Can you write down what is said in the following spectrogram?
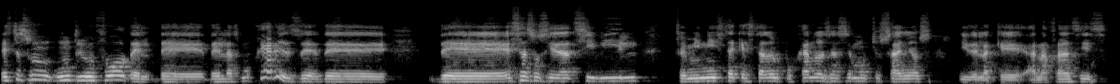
este es un, triunfo de, las mujeres, de, esa sociedad civil feminista que ha estado empujando desde hace muchos años y de la que Ana Francis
